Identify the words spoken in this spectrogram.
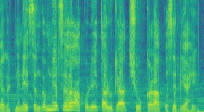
या घटनेने संगमनेरसह अकोले तालुक्यात शोककळा पसरली आहे.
